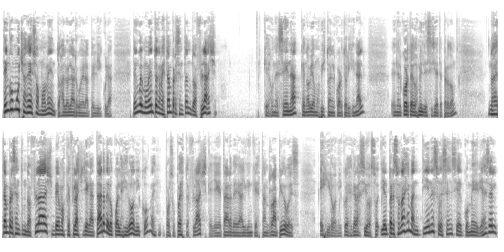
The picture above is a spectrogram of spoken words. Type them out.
Tengo muchos de esos momentos a lo largo de la película. Tengo el momento que me están presentando a Flash, que es una escena que no habíamos visto en el corte original, en el corte de 2017, perdón. Nos están presentando a Flash, vemos que Flash llega tarde, lo cual es irónico. Por supuesto, Flash, que llegue tarde alguien que es tan rápido, es, es irónico, es gracioso. Y el personaje mantiene su esencia de comedia. Es el,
